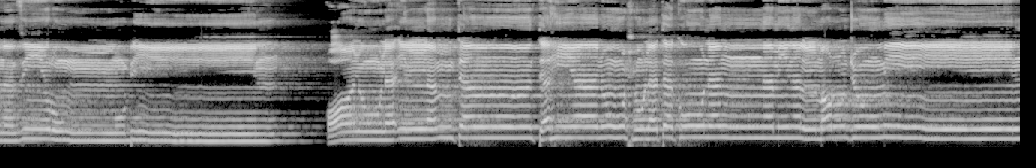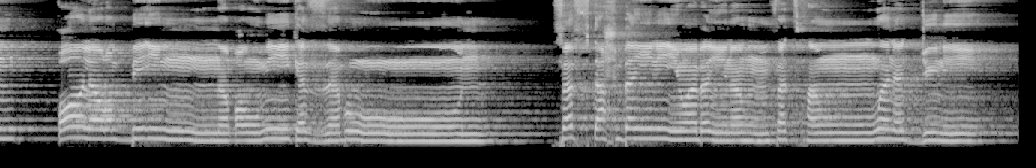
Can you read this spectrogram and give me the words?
نذير مبين. قالوا لئن لم تنته يا نوح لتكونن من المرجومين. قال رب إن قومي كذبون. فافتح بيني وبينهم فتحا ونجني.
